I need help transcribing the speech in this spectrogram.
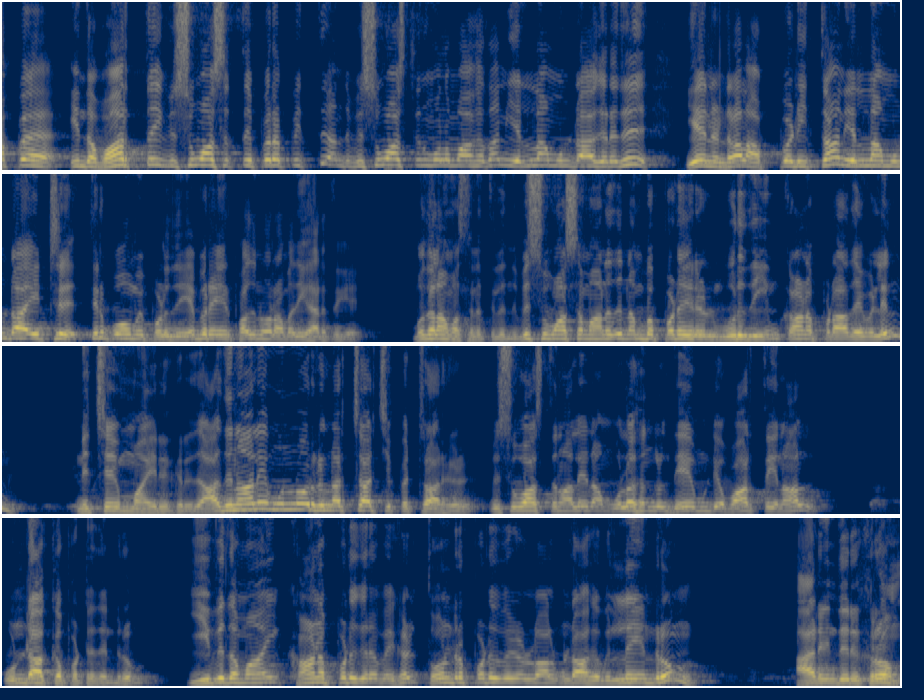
அப்ப இந்த வார்த்தை விசுவாசத்தை பிறப்பித்து அந்த விசுவாசத்தின் மூலமாக தான் எல்லாம் உண்டாகிறது. ஏனென்றால் அப்படித்தான் எல்லாம் உண்டாயிற்று. திருப்பவும் இப்பொழுது எபிரேயர் பதினோராம் அதிகாரத்துக்கு முதலாம் வசனத்திலிருந்து. விசுவாசமானது நம்பப்படுகிறவர்களின் உறுதியும் காணப்படாதவர்களின் நிச்சயமாக இருக்கிறது அதனாலே முன்னோர்கள் நற்சாட்சி பெற்றார்கள். விசுவாசத்தினாலே நாம் உலகங்கள் தேவனுடைய வார்த்தையினால் உண்டாக்கப்பட்டது என்றும் இவ்விதமாய் காணப்படுகிறவைகள் தோன்றப்படுபவர்களால் உண்டாகவில்லை என்றும் அறிந்திருக்கிறோம்.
